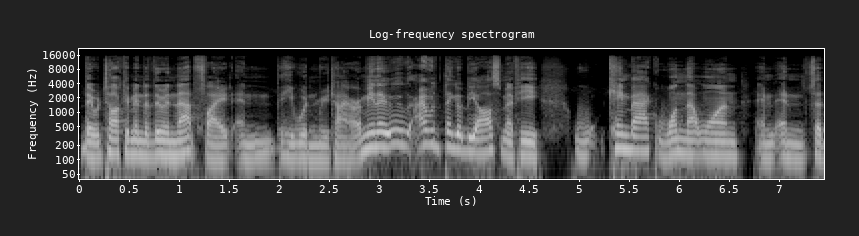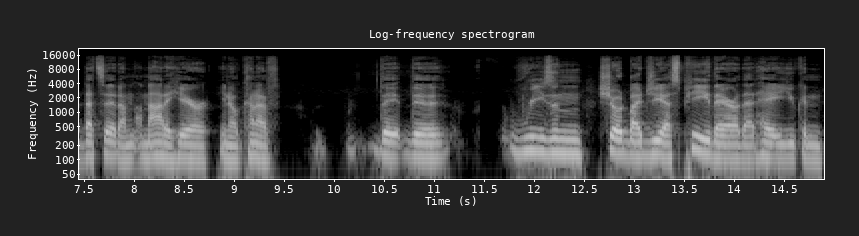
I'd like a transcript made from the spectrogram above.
they would talk him into doing that fight and he wouldn't retire. I mean, it, I would think it would be awesome if he w- came back, won that one and, and said, that's it. I'm, I'm out of here. You know, kind of the, the reason showed by GSP there that hey, you can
